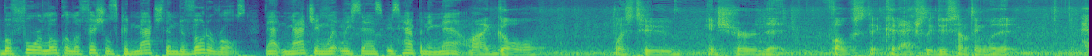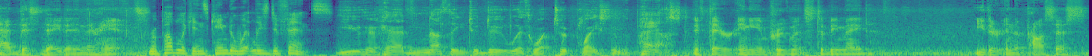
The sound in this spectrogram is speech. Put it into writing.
before local officials could match them to voter rolls. That matching, Whitley says, is happening now. My goal was to ensure that folks that could actually do something with it had this data in their hands. Republicans came to Whitley's defense. You have had nothing to do with what took place in the past. If there are any improvements to be made, either in the process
